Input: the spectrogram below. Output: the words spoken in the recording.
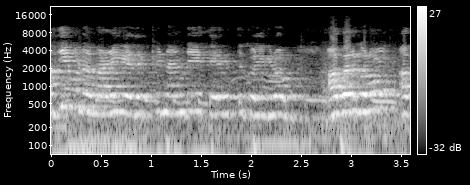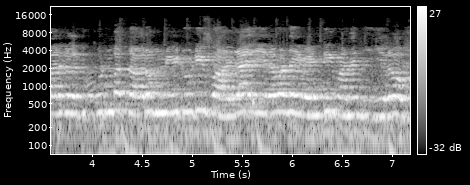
மதிய உணவு வழங்கியதற்கு நன்றியை தெரிவித்துக் கொள்கிறோம். அவர்களும் அவர்களது குடும்பத்தாரும் நீடுடி வாழ இறைவனை வேண்டி வணங்குகிறோம்.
